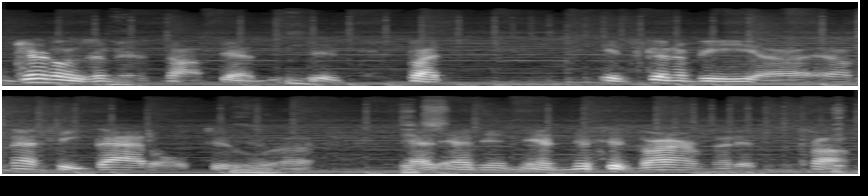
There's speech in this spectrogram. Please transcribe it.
journalism is not dead, it, but it's going to be a, a, messy battle to. And, and in, in, this environment, it's tough.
